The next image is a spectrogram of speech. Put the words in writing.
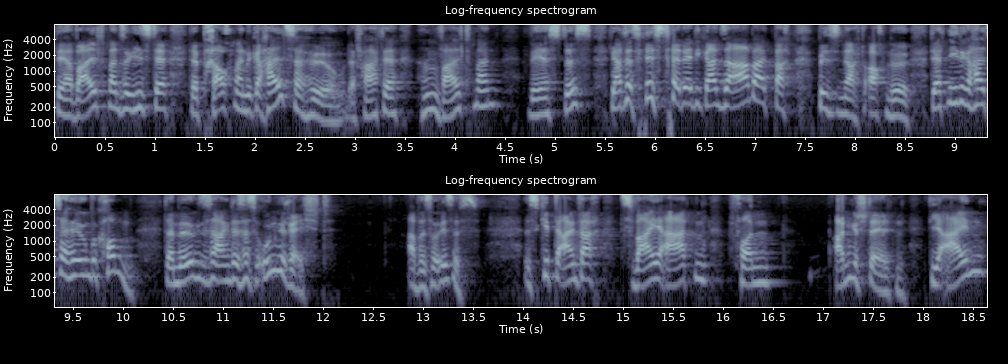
der Herr Waldmann, so hieß der, der braucht mal eine Gehaltserhöhung. Und da fragt er, hm, Waldmann, wer ist das? Ja, das ist der, der die ganze Arbeit macht. Bis ich dachte, ach nö, der hat nie eine Gehaltserhöhung bekommen. Da mögen Sie sagen, das ist ungerecht. Aber so ist es. Es gibt einfach zwei Arten von Angestellten. Die einen,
